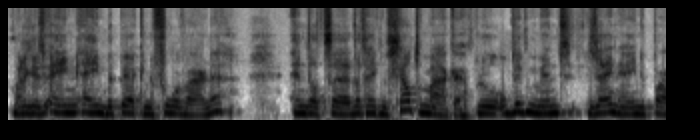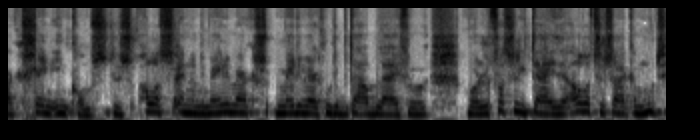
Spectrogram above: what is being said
Maar er is één, één beperkende voorwaarde. En dat, eh, dat heeft met geld te maken. Ik bedoel, op dit moment zijn er in de parken geen inkomsten. Dus alles en de medewerkers, medewerkers moeten betaald blijven worden. De faciliteiten, al dat soort zaken moet,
